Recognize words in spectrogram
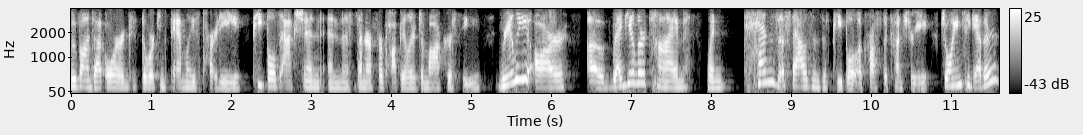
MoveOn.org, the Working Families Party, People's Action, and the Center for Popular Democracy, really are a regular time when tens of thousands of people across the country join together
